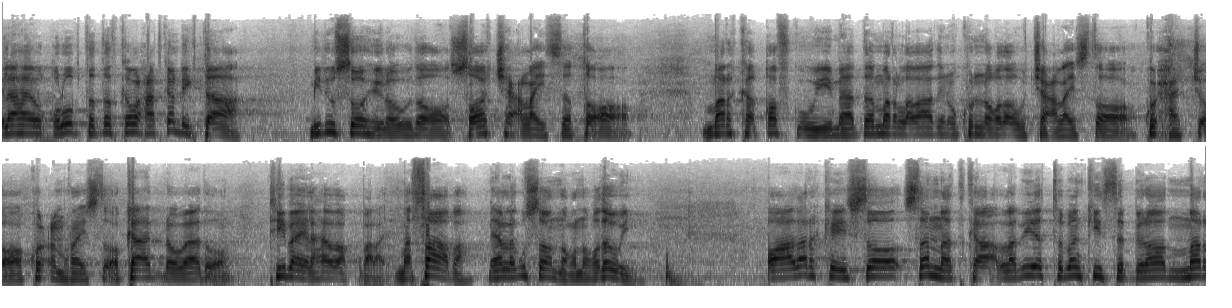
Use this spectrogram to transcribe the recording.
ilaahay quluubta dadka waxaad ka dhigtaa mid u soo hilowdo oo soo jeclaysato oo marka qofku uu yimaado mar labaad inuu ku noqdo uu jeclaysto oo ku xajo oo ku cumraysto oo ka agdhowaado tiibaa ilaahay u aqbalay. Mathaaba meel lagu soo noqnoqdo wey. Oo aad arkayso sanadka labiyo tobankiisa bilood mar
